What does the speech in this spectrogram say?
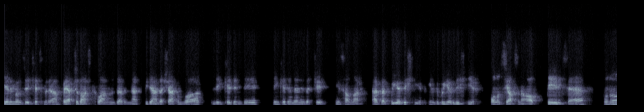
yeni mövzuya keçmirəm. Bayaqçı danışdıqlarımız üzərindən bir dənə də şərhim var. LinkedIn-dir. LinkedIn-də necə ki, insanlar əvvəl bu yerdə işləyib, indi bu yerdə işləyir. Onun siyahısını al deyiriksə, bunu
